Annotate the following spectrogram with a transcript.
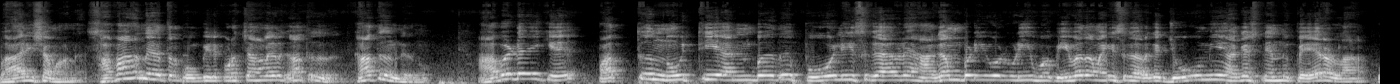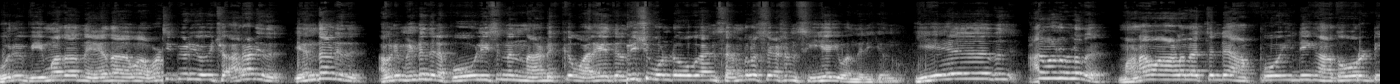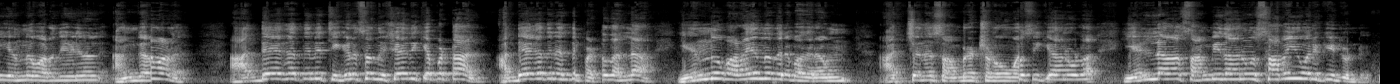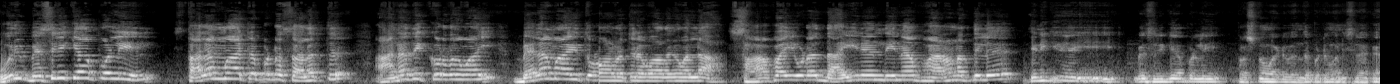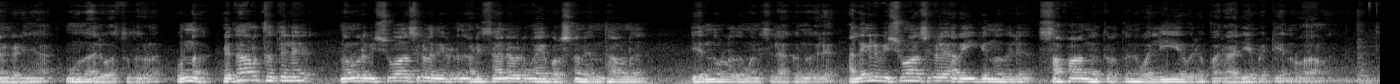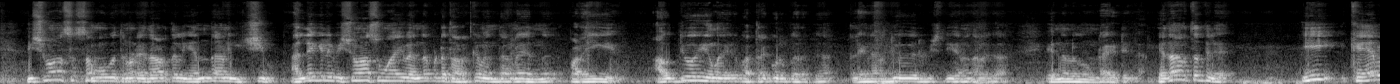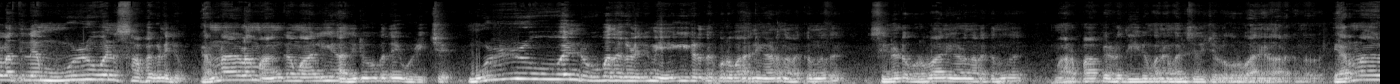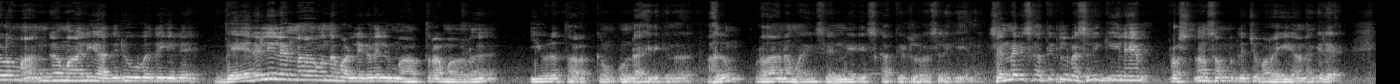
ബാലിശമാണ്. സഭാ നേതൃത്വം മുമ്പിൽ കുറച്ച് ആളുകൾ കാത്തു നിന്ന് കാത്തു നിന്നിരുന്നു. അവിടേക്ക് പത്ത് നൂറ്റി അൻപത് പോലീസുകാരുടെ അകമ്പടിയോടുകൂടി വിമത പോലീസുകാർക്ക് ജോമി അഗസ്റ്റിൻ എന്ന് പേരുള്ള ഒരു വിമത നേതാവ് അവർ സി പിയോട് ചോദിച്ചു ആരാണിത്? എന്താണിത്? അവർ മിണ്ടുന്നില്ല. പോലീസിന്റെ നടുക്ക് വലയത്തിൽ തിരിച്ചു കൊണ്ടുപോകാൻ സെൻട്രൽ സ്റ്റേഷൻ സി ഐ വന്നിരിക്കുന്നു. ഏത് അതാണുള്ളത് മണവാളലച്ചന്റെ അപ്പോയിന്റിങ് അതോറിറ്റി എന്ന് പറഞ്ഞു കഴിഞ്ഞാൽ അംഗമാണ്. അദ്ദേഹത്തിന് ചികിത്സ നിഷേധിക്കപ്പെട്ടാൽ അദ്ദേഹത്തിന് എന്ത് പെട്ടതല്ല എന്ന് പറയുന്നതിന് പകരം അച്ഛന് സംരക്ഷണവും വസിക്കാനുള്ള എല്ലാ സംവിധാനവും സഭയും ഒരുക്കിയിട്ടുണ്ട്. ഒരു ബസിലിക്ക പള്ളിയിൽ സ്ഥലം മാറ്റപ്പെട്ട സ്ഥലത്ത് അനധികൃതമായി ബലമായി തുറവാളത്തിന് ബാധകമല്ല സഭയുടെ ദൈനംദിന ഭരണത്തിൽ എനിക്ക് ഈ ബസിലിക്ക പള്ളി പ്രശ്നവുമായിട്ട് ബന്ധപ്പെട്ട് മനസ്സിലാക്കാൻ കഴിഞ്ഞ മൂന്നാൽ വസ്തുതകൾ ഒന്ന് യഥാർത്ഥത്തിൽ നമ്മുടെ വിശ്വാസികൾ നേരിടുന്ന അടിസ്ഥാനപരമായ പ്രശ്നം എന്താണ് എന്നുള്ളത് മനസ്സിലാക്കുന്നതിൽ അല്ലെങ്കിൽ വിശ്വാസികളെ അറിയിക്കുന്നതിൽ സഭാ നേതൃത്വത്തിന് വലിയ ഒരു പരാജയം പറ്റി എന്നുള്ളതാണ്. വിശ്വാസ സമൂഹത്തിനോട് യഥാർത്ഥത്തിൽ എന്താണ് ഇഷ്യൂ അല്ലെങ്കിൽ വിശ്വാസവുമായി ബന്ധപ്പെട്ട തർക്കം എന്താണ് എന്ന് പറയുകയും ഔദ്യോഗികമായ ഒരു പത്രക്കുറിപ്പ് ഇറക്കുക അല്ലെങ്കിൽ ഔദ്യോഗിക ഒരു വിശദീകരണം നൽകുക എന്നുള്ളതും ഉണ്ടായിട്ടില്ല. യഥാർത്ഥത്തിൽ ഈ കേരളത്തിലെ മുഴുവൻ സഭകളിലും എറണാകുളം അങ്കമാലി അതിരൂപത ഒഴിച്ച് മുഴുവൻ രൂപതകളിലും ഏകീകൃത കുർബാനയാണ് നടക്കുന്നത്. സിനഡ് കുർബാനയാണ് നടക്കുന്നത്. മാർപ്പാപ്പയുടെ തീരുമാനം അനുസരിച്ചുള്ള കുർബാനയാണ് നടക്കുന്നത്. എറണാകുളം അങ്കമാലി അതിരൂപതയിലെ വിരലിലെണ്ണാവുന്ന പള്ളികളിൽ മാത്രമാണ് ഈ ഒരു തർക്കം ഉണ്ടായിരിക്കുന്നത്. അതും പ്രധാനമായി സെന്റ് മേരീസ് കത്തീഡ്രൽ ബസലിക്കയിൽ സെന്റ് മേരീസ് കത്തീഡ്രൽ ബസലിക്കയിലെ പ്രശ്നം സംബന്ധിച്ച് പറയുകയാണെങ്കിൽ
